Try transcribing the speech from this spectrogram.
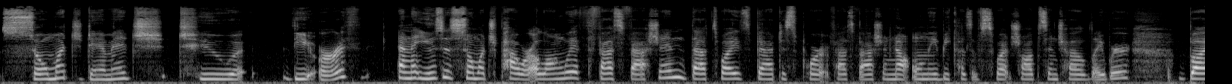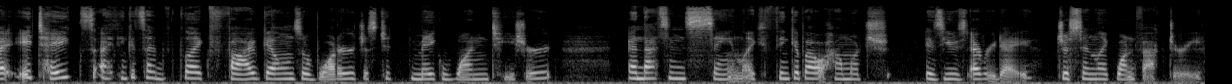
so much damage to the earth and it uses so much power. Along with fast fashion that's why it's bad to support fast fashion not only because of sweatshops and child labor but it takes i think it said like five gallons of water just to make one t-shirt and that's insane. Like think about how much is used every day just in like one factory.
